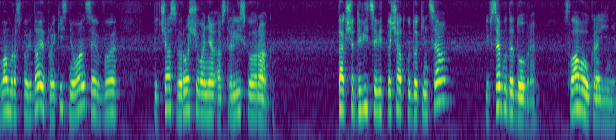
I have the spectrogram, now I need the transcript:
вам розповідаю про якісь нюанси в... під час вирощування австралійського рака. Так що дивіться від початку до кінця, і все буде добре. Слава Україні!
